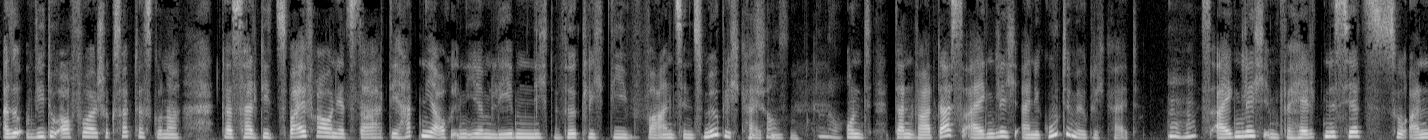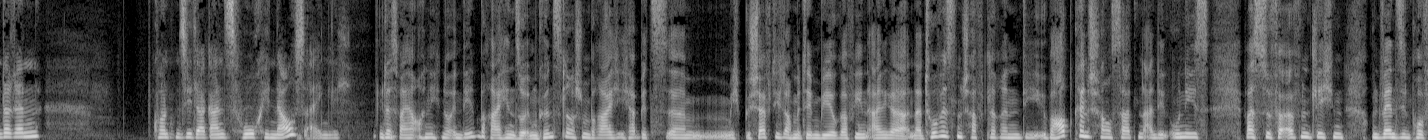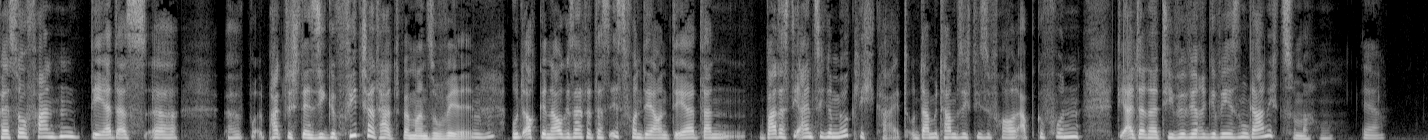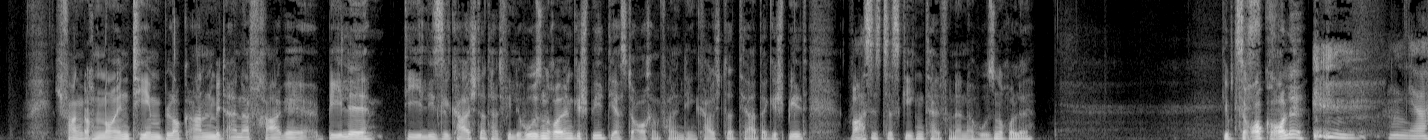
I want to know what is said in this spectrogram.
Also wie du auch vorher schon gesagt hast, Gunnar, dass halt die zwei Frauen jetzt da, die hatten ja auch in ihrem Leben nicht wirklich die Wahnsinnsmöglichkeiten. Die Chancen, genau. Und dann war das eigentlich eine gute Möglichkeit. Mhm. Das eigentlich im Verhältnis jetzt zu anderen konnten sie da ganz hoch hinaus eigentlich. Und das war ja auch nicht nur in den Bereichen so, im künstlerischen Bereich. Ich habe jetzt ähm, mich beschäftigt auch mit den Biografien einiger Naturwissenschaftlerinnen, die überhaupt keine Chance hatten, an den Unis was zu veröffentlichen. Und wenn sie einen Professor fanden, der das äh, äh, praktisch, der sie gefeatured hat, wenn man so will, mhm. und auch genau gesagt hat, das ist von der und der, dann war das die einzige Möglichkeit. Und damit haben sich diese Frauen abgefunden. Die Alternative wäre gewesen, gar nichts zu machen. Ja. Ich fange noch einen neuen Themenblock an mit einer Frage. Bele, die Liesel Karlstadt hat viele Hosenrollen gespielt. Die hast du auch im Valentin Karlstadt Theater gespielt. Was ist das Gegenteil von einer Hosenrolle? Gibt es Rockrolle? Ja,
